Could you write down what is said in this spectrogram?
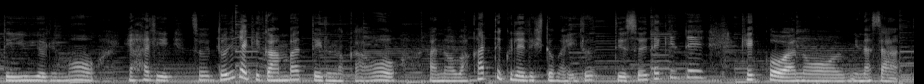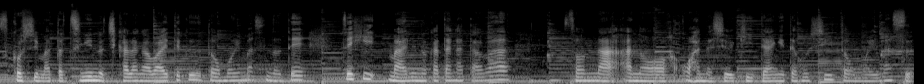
っていうよりもやはりそれどれだけ頑張っているのかをあの分かってくれる人がいるっていうそれだけで結構あの皆さん少しまた次の力が湧いてくると思いますのでぜひ周りの方々はそんなあのお話を聞いてあげてほしいと思います。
